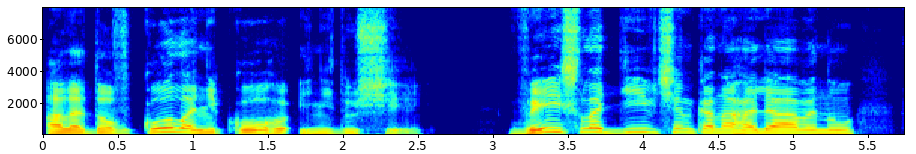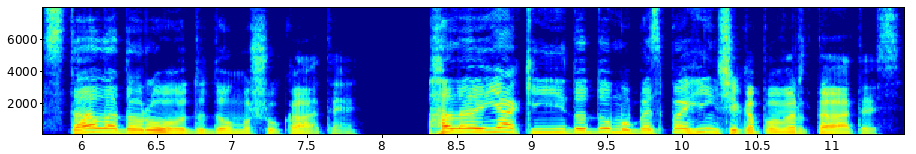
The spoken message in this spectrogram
але довкола нікого і ні душі. Вийшла дівчинка на галявину, стала дорогу додому шукати. Але як її додому без пагінчика повертатись?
